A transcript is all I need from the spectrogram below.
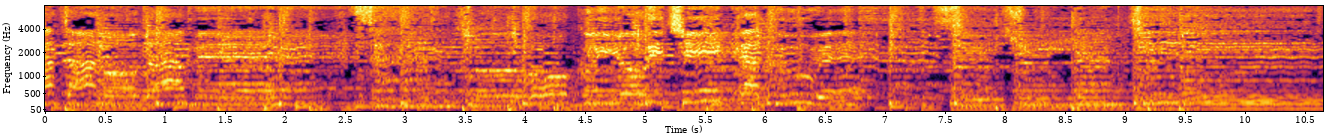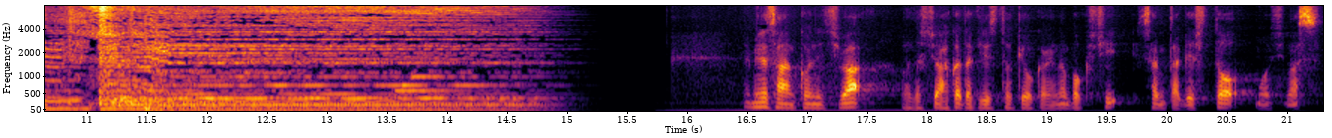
なたのため遠くより近くへ皆さんこんにちは。私は博多キリスト教会の牧師サミタケシと申します。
